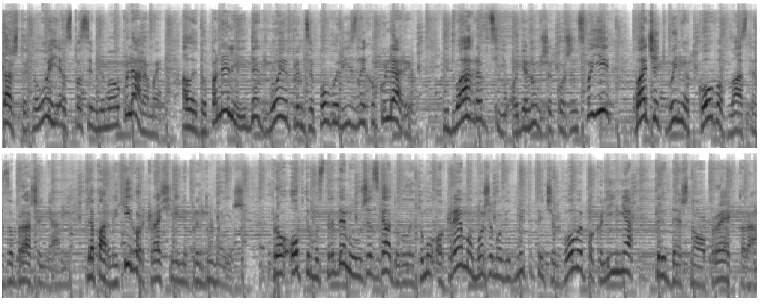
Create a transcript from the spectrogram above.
Та ж технологія з пасивними окулярами, але до панелі йде двоє принципово різних окулярів. І два гравці, одягнувши кожен свої, бачать винятково власне зображення. Для парних ігор краще і не придумаєш. Про Optimus 3D ми вже згадували, тому окремо можемо відмітити чергове покоління 3D-шного проектора,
